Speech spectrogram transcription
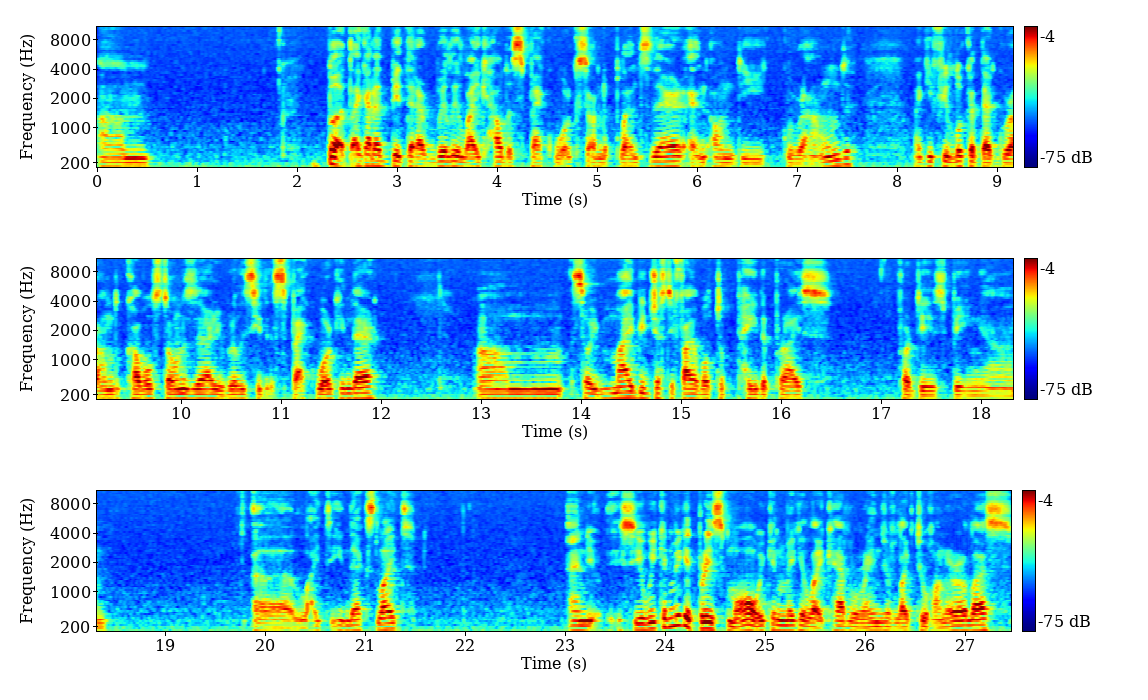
Um, but I gotta admit that I really like how the spec works on the plants there and on the ground like if you look at that ground cobblestones there you really see the spec working there. Um, so it might be justifiable to pay the price for this being um, uh, light index light. And you, you see we can make it pretty small. We can make it like have a range of like 200 or less.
